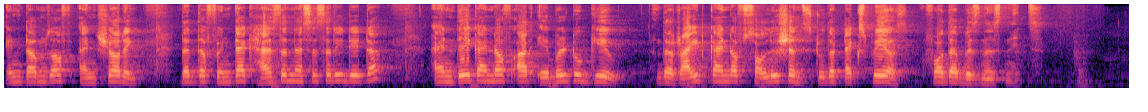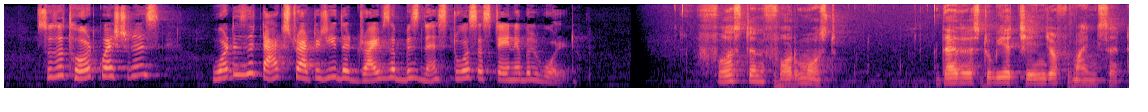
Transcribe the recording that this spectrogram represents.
in terms of ensuring that the fintech has the necessary data and they kind of are able to give the right kind of solutions to the taxpayers for their business needs. So, the third question is what is the tax strategy that drives a business to a sustainable world? First and foremost, there has to be a change of mindset.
